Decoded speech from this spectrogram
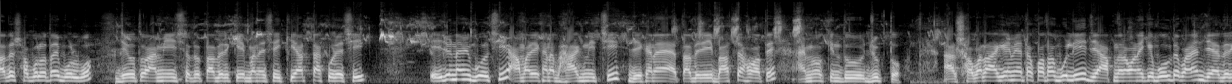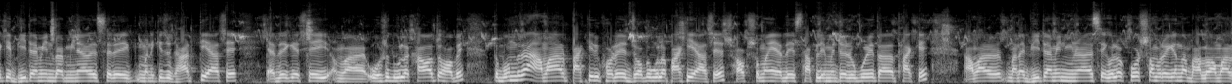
তাদের সফলতাই বলব। যেহেতু আমি সাথে তাদেরকে মানে সেই কেয়ারটা করেছি এই জন্য আমি বলছি, আমার এখানে ভাগ নিচ্ছি, যেখানে তাদের এই বাচ্চা হওয়াতে আমিও কিন্তু যুক্ত। আর সবার আগে আমি একটা কথা বলি যে, আপনারা অনেকে বলতে পারেন যে, এদেরকে ভিটামিন বা মিনারেলসের মানে কিছু ঘাটতি আছে, এদেরকে সেই ওষুধগুলো খাওয়াতে হবে। তো বন্ধুরা, আমার পাখির ঘরে যতগুলো পাখি আছে, সবসময় এদের সাপ্লিমেন্টের উপরেই তারা থাকে। আমার মানে ভিটামিন মিনারেলস এগুলো কোর্স সম্পর্কে কিন্তু ভালো আমার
